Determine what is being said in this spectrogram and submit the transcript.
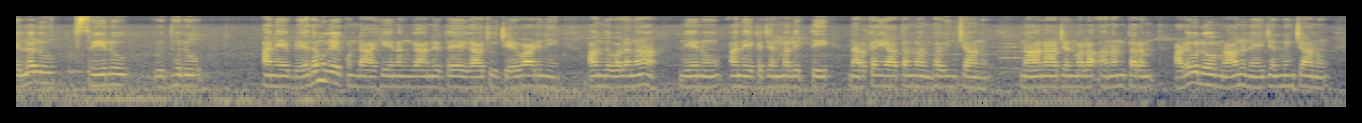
పిల్లలు స్త్రీలు వృద్ధులు అనే భేదము లేకుండా హీనంగా నిర్దయగా చూచేవాడిని. అందువలన నేను అనేక జన్మలెత్తి నరకయాతనలు అనుభవించాను. నానా జన్మల అనంతరం అడవిలో మ్రానునే జన్మించాను.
